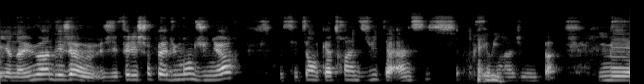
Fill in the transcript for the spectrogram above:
il y en a eu un déjà. J'ai fait les championnats du monde junior. C'était en 98 à Annecy. Eh ça ne me rajeunit pas. Mais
